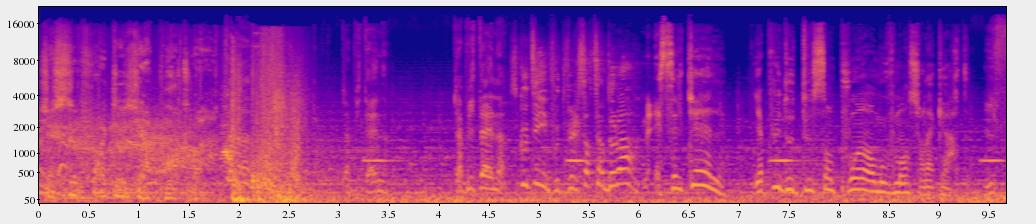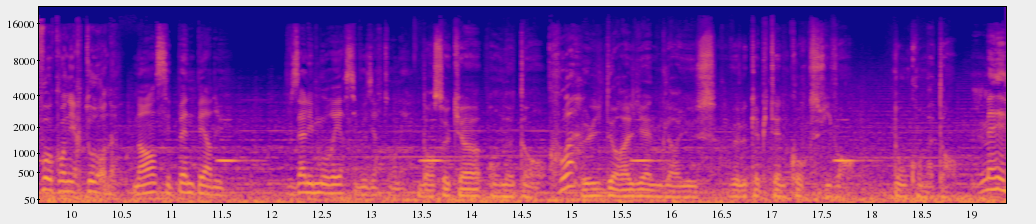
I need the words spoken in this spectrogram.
Je sais fois déjà pour toi. Capitaine. Capitaine. Scooty, vous devez le sortir de là. Mais c'est lequel? Il y a plus de 200 points en mouvement sur la carte. Il faut qu'on y retourne. Non, c'est peine perdue. Vous allez mourir si vous y retournez. Dans ce cas, on attend. Quoi? Le leader alien, Glarius, veut le capitaine Courx vivant. Donc on attend. Mais...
